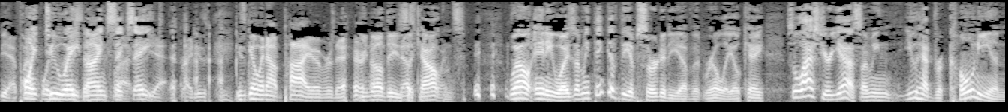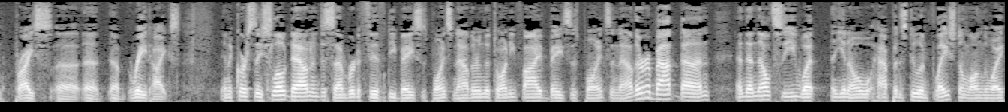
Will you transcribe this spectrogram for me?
Yeah, point two eight nine six eight. Yeah, right. He's, he's going out pie over there. You know these accountants. well, anyways, I mean, think of the absurdity of it, really. Okay, so last year, yes, I mean, you had draconian price uh, uh, uh, rate hikes, and of course, they slowed down in December to fifty basis points. Now they're in the twenty-five basis points, and now they're about done. And then they'll see what you know happens to inflation along the way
